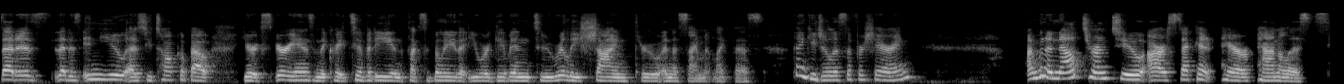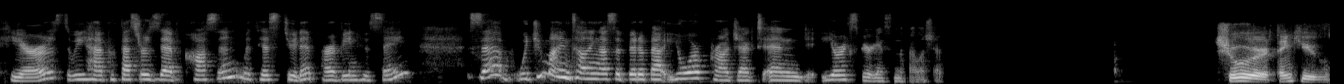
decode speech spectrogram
that is that is in you as you talk about your experience and the creativity and the flexibility that you were given to really shine through an assignment like this. Thank you, Jalissa, for sharing. I'm going to now turn to our second pair of panelists here. So we have Professor Zev Kossin with his student Parveen Hussein. Zev, would you mind telling us a bit about your project and your experience in the fellowship? Sure, thank you.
